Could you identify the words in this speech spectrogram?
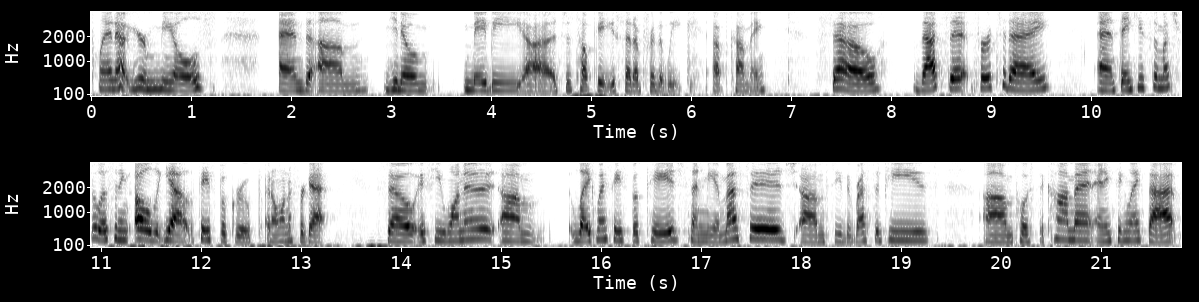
plan out your meals and, um, you know, maybe uh, just help get you set up for the week upcoming. So that's it for today. And thank you so much for listening. Oh, yeah, Facebook group. I don't want to forget. So if you want to um, like my Facebook page, send me a message, um, see the recipes, um, post a comment, anything like that.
